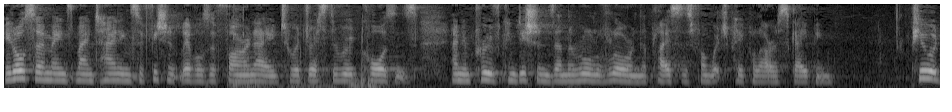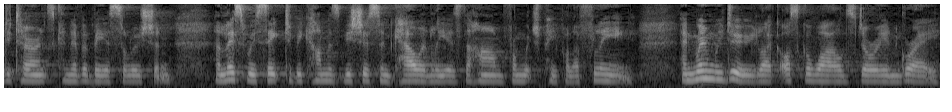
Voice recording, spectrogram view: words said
It also means maintaining sufficient levels of foreign aid to address the root causes and improve conditions and the rule of law in the places from which people are escaping. Pure deterrence can never be a solution unless we seek to become as vicious and cowardly as the harm from which people are fleeing. And when we do, like Oscar Wilde's Dorian Gray,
